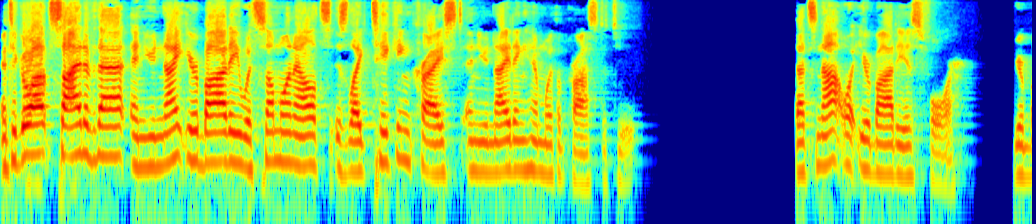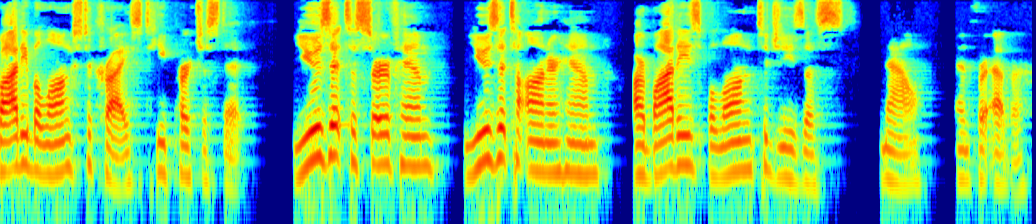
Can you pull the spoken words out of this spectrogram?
And to go outside of that and unite your body with someone else is like taking Christ and uniting him with a prostitute. That's not what your body is for. Your body belongs to Christ. He purchased it. Use it to serve him, use it to honor him. Our bodies belong to Jesus now and forever.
